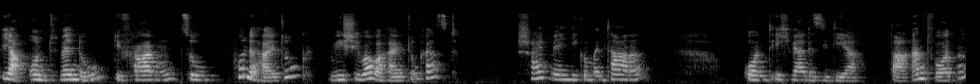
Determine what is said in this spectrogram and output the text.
Ja, und wenn du die Fragen zu Hundehaltung wie Chihuahua-Haltung hast, schreib mir in die Kommentare und ich werde sie dir beantworten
